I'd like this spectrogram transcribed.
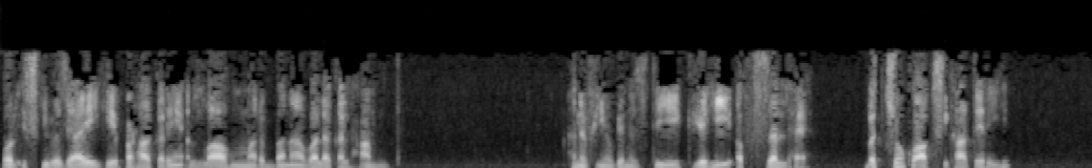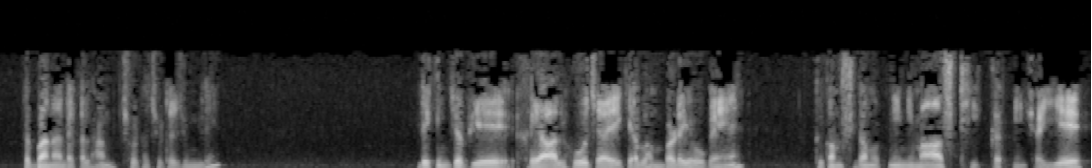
اور اس کی بجائے یہ پڑھا کریں اللہ ربنا ولک الحمد۔ حنفیوں کے نزدیک یہی افضل ہے۔ بچوں کو آپ سکھاتے رہیے۔ ربنا لک الحمد، چھوٹا چھوٹا جملے۔ لیکن جب یہ خیال ہو جائے کہ اب ہم بڑے ہو گئے ہیں، تو کم سے کم اپنی نماز ٹھیک کرنی چاہیے۔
